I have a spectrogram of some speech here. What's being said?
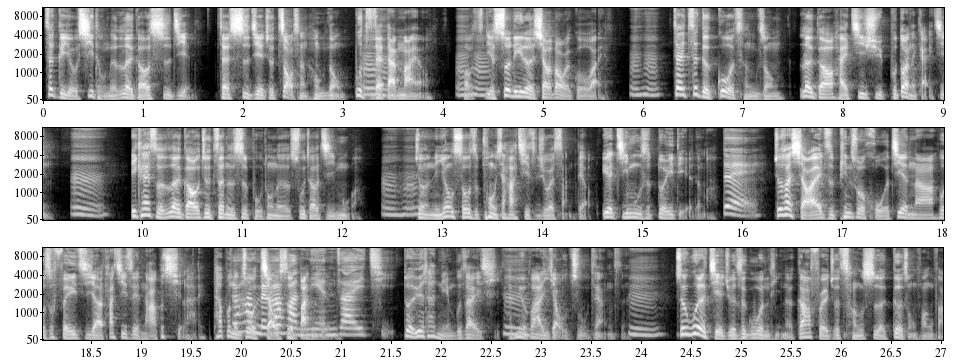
这个有系统的乐高世界在世界就造成轰动，不止在丹麦哦，哦也顺利的销到了国外。嗯哼在这个过程中，乐高还继续不断的改进。嗯一开始的乐高就真的是普通的塑胶积木啊，嗯哼，就你用手指碰一下，它其实就会散掉，因为积木是堆叠的嘛。对，就算小孩子拼出了火箭啊，或是飞机啊，他其实也拿不起来，他不能做角色扮演粘。在一起。对，因为它粘不在一起，它没有办法咬住这样子。嗯所以为了解决这个问题呢 g a f f r e y 就尝试了各种方法，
